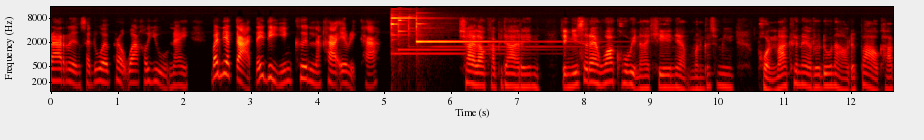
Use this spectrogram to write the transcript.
ร่าเริงเสียด้วย เพราะว่าเขาอยู่ในบรรยากาศได้ดียิ่งขึ้นนะคะ Eric คะใช่แล้วครับพี่ดาริน อย่างงี้แสดงว่าโควิด -19 เนี่ยมันก็จะมีผลมากขึ้นในฤดูหนาวหรือเปล่าครับ?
